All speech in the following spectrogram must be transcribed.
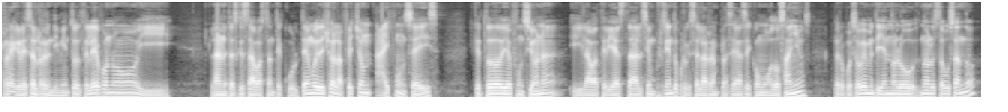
regresa el rendimiento del teléfono y la neta es que está bastante cool. Tengo de hecho a la fecha un iPhone 6 que todavía funciona y la batería está al 100% porque se la reemplacé hace como dos años, pero pues obviamente ya no lo, no lo está usando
